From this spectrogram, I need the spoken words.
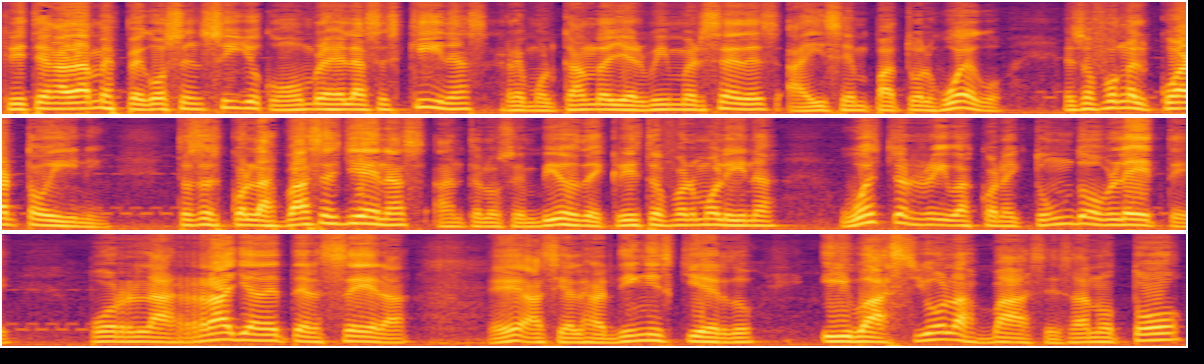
Cristian Adames pegó sencillo con hombres en las esquinas, remolcando a Jervin Mercedes, ahí se empató el juego. Eso fue en el cuarto inning. Entonces con las bases llenas, ante los envíos de Christopher Molina, Wester Rivas conectó un doblete por la raya de tercera eh, hacia el jardín izquierdo y vació las bases. Anotó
